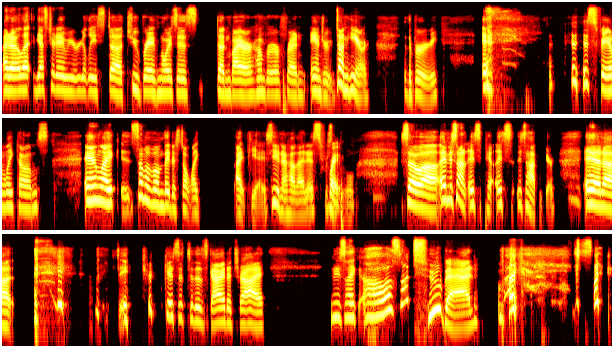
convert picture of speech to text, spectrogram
I know. Yesterday we released uh, two brave noises done by our homebrewer friend Andrew, done here at the brewery. And his family comes, and like some of them, they just don't like IPAs. You know how that is for some people. So, uh, and it's not. It's a pale. It's it's a hoppy beer, and uh, Andrew gives it to this guy to try, and he's like, "Oh, well, it's not too bad." I'm like, just like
